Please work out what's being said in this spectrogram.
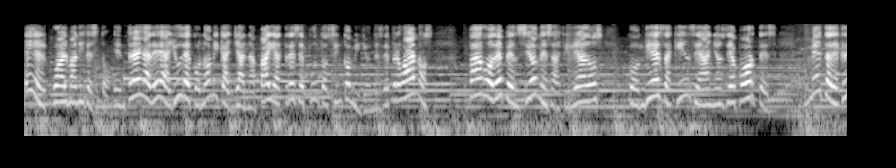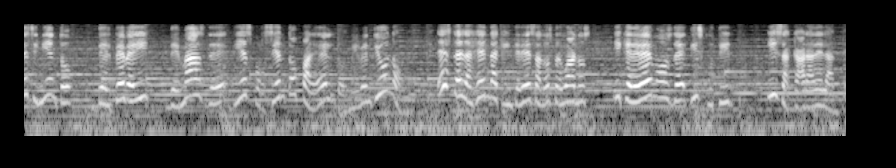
en el cual manifestó entrega de ayuda económica Yanapay a 13.5 millones de peruanos, pago de pensiones a afiliados con 10 a 15 años de aportes, meta de crecimiento del PBI de más de 10% para el 2021. Esta es la agenda que interesa a los peruanos y que debemos de discutir y sacar adelante.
